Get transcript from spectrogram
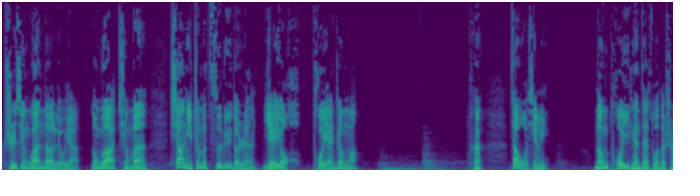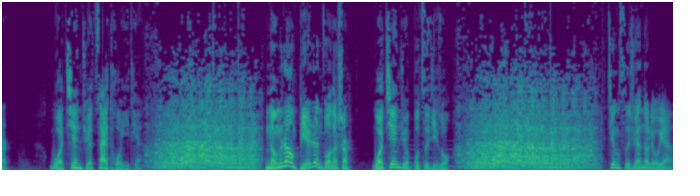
执行官的留言：龙哥，请问，像你这么自律的人，也有？拖延症吗？哼，在我心里，能拖一天再做的事儿，我坚决再拖一天；能让别人做的事儿，我坚决不自己做。静思轩的留言：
